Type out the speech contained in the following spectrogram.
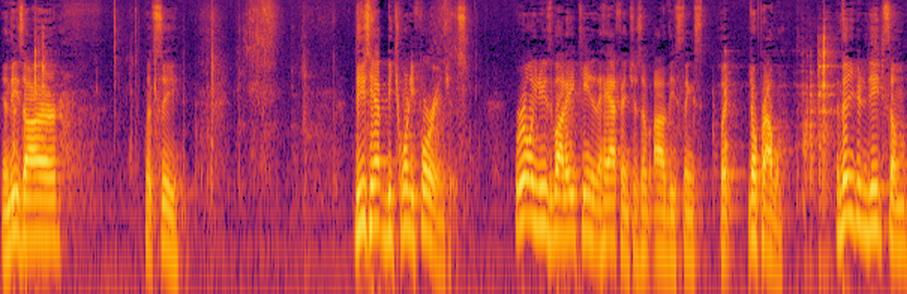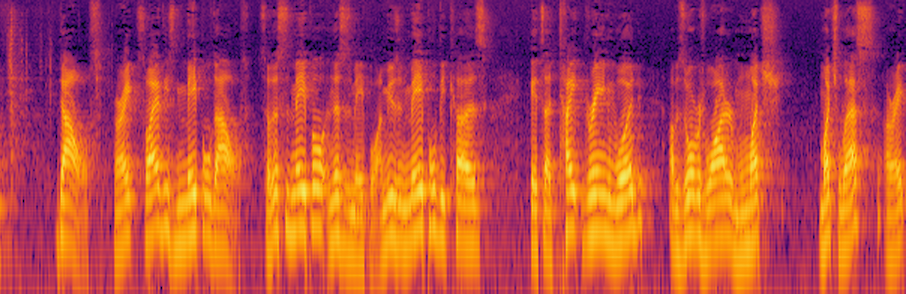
and these are Let's see. These have to be 24 inches. We're only going to use about 18 and a half inches of, of these things, but no problem. And then you're going to need some dowels, all right? So I have these maple dowels. So this is maple and this is maple. I'm using maple because it's a tight grain wood, absorbs water much, much less, all right?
